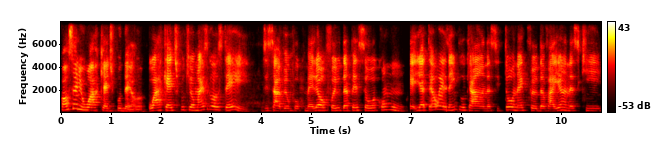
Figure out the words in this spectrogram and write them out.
qual seria o arquétipo dela? O arquétipo que eu mais gostei de saber um pouco melhor foi o da pessoa comum. E até o exemplo que a Ana citou, né, que foi o da Vaianas, que,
